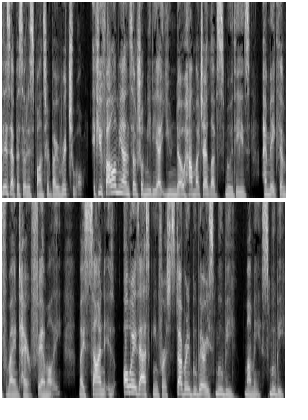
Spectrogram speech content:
This episode is sponsored by Ritual. If you follow me on social media, you know how much I love smoothies. I make them for my entire family. My son is always asking for a strawberry blueberry smoothie mommy, smoothie.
